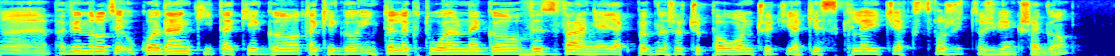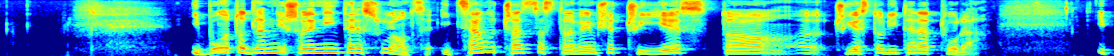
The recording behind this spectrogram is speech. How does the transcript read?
e, pewien rodzaj układanki takiego, takiego intelektualnego wyzwania, jak pewne rzeczy połączyć, jak je skleić, jak stworzyć coś większego. I było to dla mnie szalenie interesujące. I cały czas zastanawiałem się, czy jest to, e, czy jest to literatura. I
